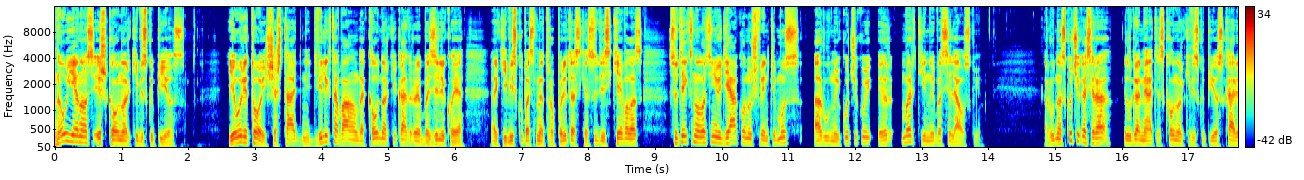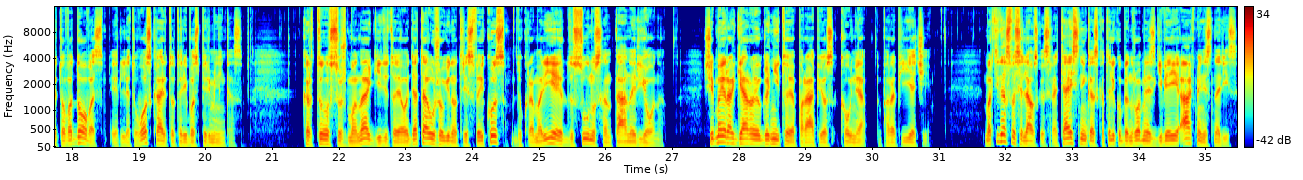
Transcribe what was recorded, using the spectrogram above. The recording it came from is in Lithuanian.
Naujienos iš Kauno arkiviskupijos. Jau rytoj, šeštadienį, 12 val. Kauno arkikadroje bazilikoje arkivyskupas metropolitas Kesudis Kievalas suteiks nuolatinių diakonų šventimus Arūnui Kučikui ir Martynui Vasiliauskui. Arūnas Kučikas yra ilgametis Kauno arkiviskupijos karito vadovas ir Lietuvos karito tarybos pirmininkas. Kartu su žmona gydytoja Odeta užaugino tris vaikus - dukra Marija ir du sūnus Antaną ir Joną. Šeima yra gerojo ganytojo parapijos Kaune parapiečiai. Martinas Vasiliauskas yra teisininkas, katalikų bendruomenės gyvėjai akmenys narys.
